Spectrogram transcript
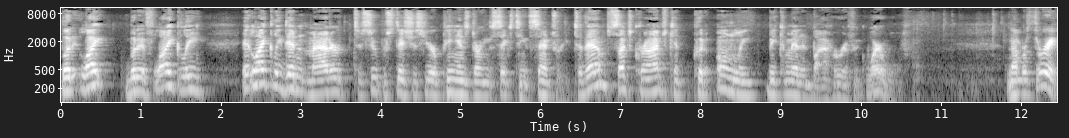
But it like, but if likely, it likely didn't matter to superstitious Europeans during the 16th century. To them, such crimes can, could only be committed by a horrific werewolf. Number three,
